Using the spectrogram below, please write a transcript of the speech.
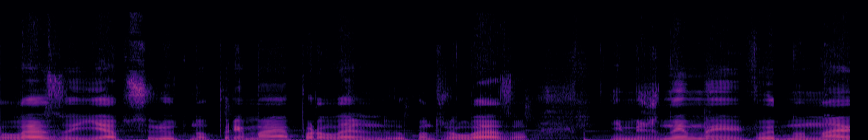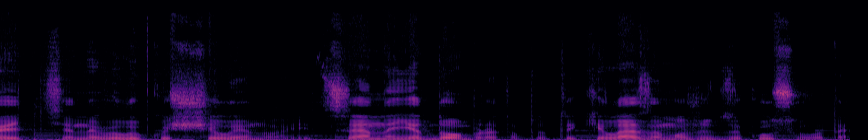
лезо є абсолютно пряме, паралельно до контрлезу, і між ними видно навіть невелику щілину. І це не є добре. Тобто такі леза можуть закусувати.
